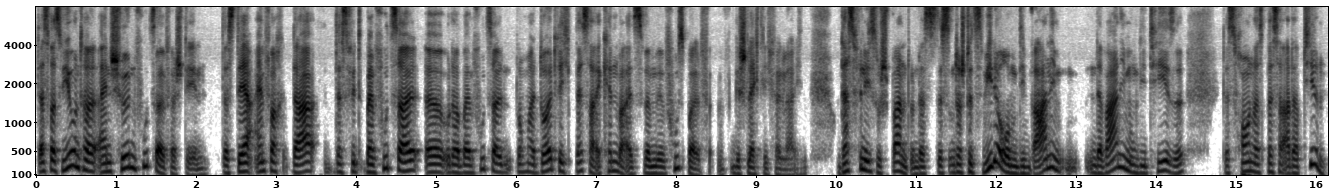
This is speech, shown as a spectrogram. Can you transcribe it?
das, was wir unter einen schönen Futsal verstehen, dass der einfach da, das wird beim Futsal äh, oder beim Futsal nochmal deutlich besser erkennbar, als wenn wir Fußball geschlechtlich vergleichen. Und das finde ich so spannend. Und das, das unterstützt wiederum die Wahrnehm in der Wahrnehmung die These, dass Frauen das besser adaptieren,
